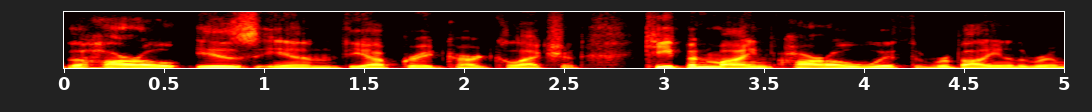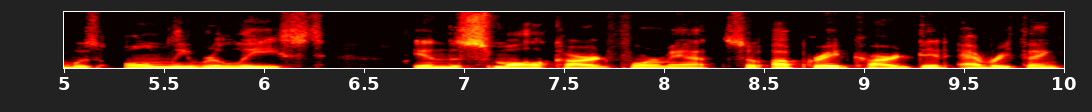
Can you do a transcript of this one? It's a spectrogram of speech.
The Harrow is in the upgrade card collection. Keep in mind, Harrow with Rebellion of the Rim was only released in the small card format. So upgrade card did everything.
